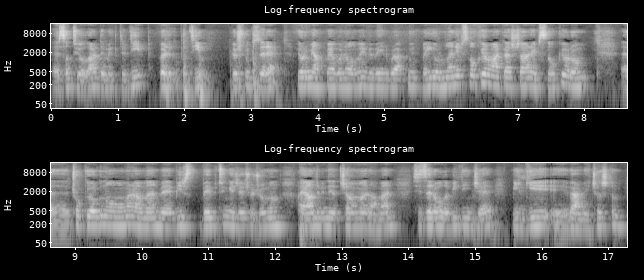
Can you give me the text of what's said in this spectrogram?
e, satıyorlar demektir deyip böyle kapatayım. Görüşmek üzere. Yorum yapmayı, abone olmayı ve beğeni bırakmayı unutmayın. Yorumların hepsini okuyorum arkadaşlar. Hepsini okuyorum. Ee, çok yorgun olmama rağmen ve bir ve bütün gece çocuğumun ayağının dibinde yatacağıma rağmen sizlere olabildiğince bilgi e, vermeye çalıştım.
